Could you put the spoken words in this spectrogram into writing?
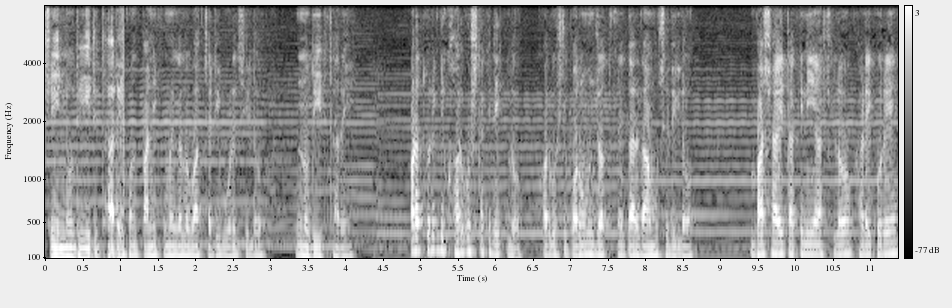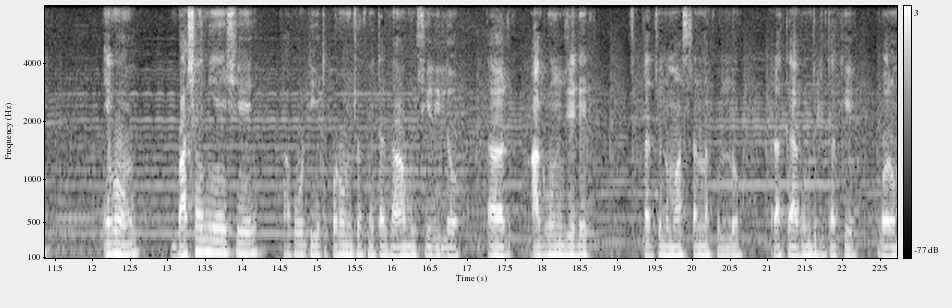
সেই নদীর ধারে। এখন পানি কমে গেল, বাচ্চাটি পড়েছিল নদীর ধারে। হঠাৎ করে একটি খরগোশ তাকে দেখল। খরগোশটি পরম যত্নে তার গা মুছে দিল। বাসায় তাকে নিয়ে আসলো ঘাড়ে করে এবং বাসায় নিয়ে এসে কাপড় দিয়ে পরম যত্নে তার গা মুছিয়ে দিল। তার আগুন জেলে তার জন্য মাছ রান্না করল। রাতে আগুন তুলে তাকে গরম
